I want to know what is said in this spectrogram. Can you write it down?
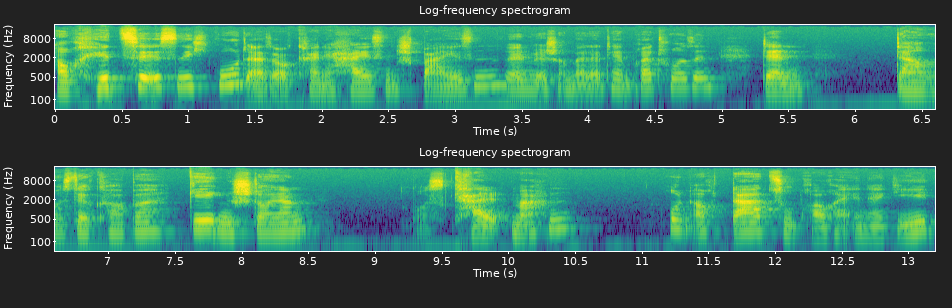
Auch Hitze ist nicht gut, also auch keine heißen Speisen, wenn wir schon bei der Temperatur sind, denn da muss der Körper gegensteuern, muss kalt machen und auch dazu braucht er Energie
